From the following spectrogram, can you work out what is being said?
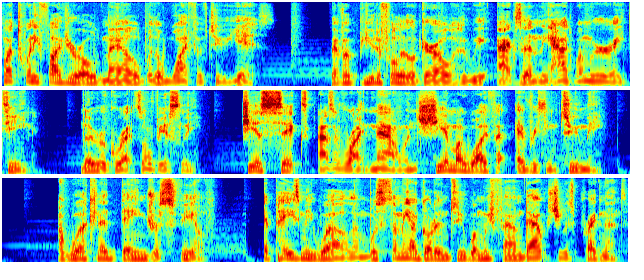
I'm a 25 year old male with a wife of two years. We have a beautiful little girl who we accidentally had when we were 18. No regrets, obviously. She is six as of right now, and she and my wife are everything to me. I work in a dangerous field. It pays me well and was something I got into when we found out she was pregnant.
